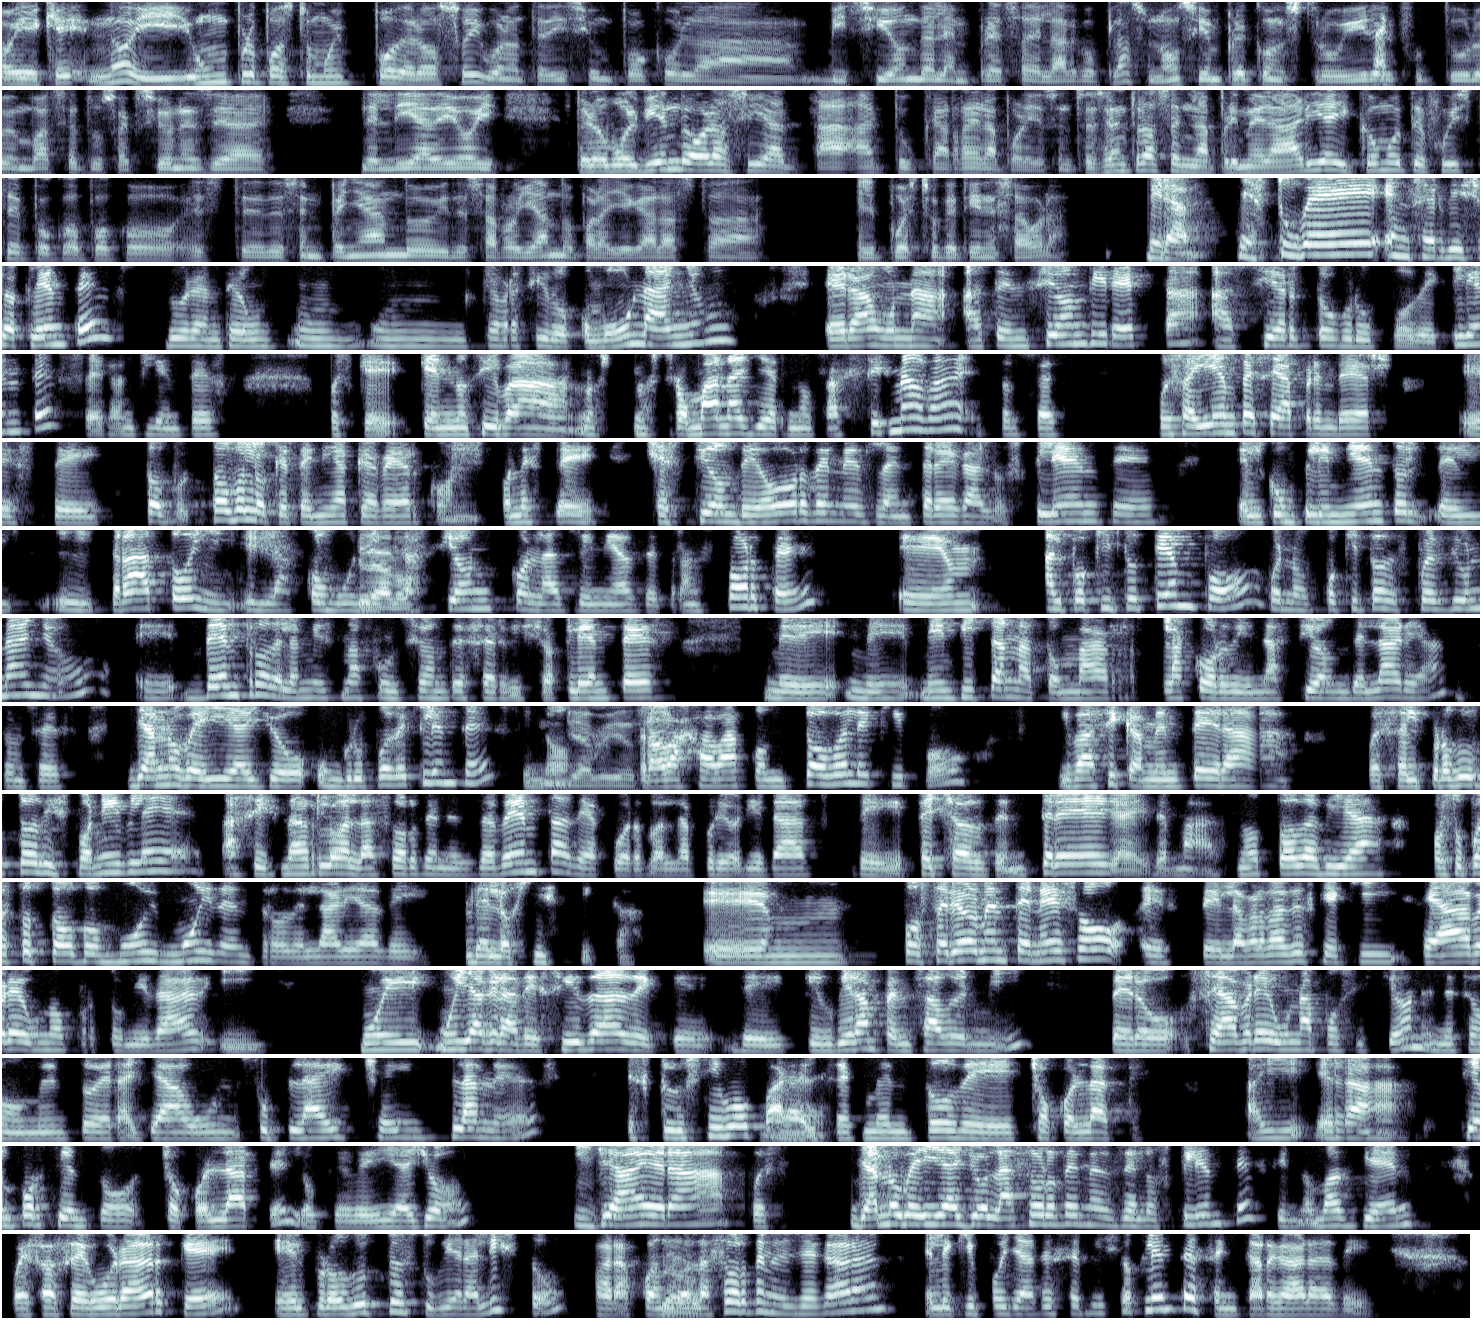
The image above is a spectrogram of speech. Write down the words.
Oye, que no, y un propósito muy poderoso y bueno, te dice un poco la visión de la empresa de largo plazo, ¿no? Siempre construir el futuro en base a tus acciones de, del día de hoy. Pero volviendo ahora sí a, a, tu carrera por eso. Entonces entras en la primera área y cómo te fuiste poco a poco este, desempeñando y desarrollando para llegar hasta el puesto que tienes ahora. Mira, estuve en servicio a clientes durante un, un, un que habrá sido como un año era una atención directa a cierto grupo de clientes, eran clientes pues que, que nos iba, nuestro manager nos asignaba, entonces pues ahí empecé a aprender este, todo, todo lo que tenía que ver con, con este gestión de órdenes, la entrega a los clientes, el cumplimiento, el, trato y, la comunicación con las líneas de transporte. Em, al poquito tiempo, bueno, poquito después de un año, eh, dentro de la misma función de servicio a clientes, me, me, me, invitan a tomar la coordinación del área. Entonces ya no veía yo un grupo de clientes, sino trabajaba con todo el equipo y básicamente era pues el producto disponible, asignarlo a las órdenes de venta de acuerdo a la prioridad de fechas de entrega y demás, ¿no? Todavía, por supuesto, todo muy, muy dentro del área de, de logística. Em, posteriormente en eso, este, la verdad es que aquí se abre una oportunidad y muy, muy agradecida de que, de que hubieran pensado en mí, pero se abre una posición, en ese momento era ya un supply chain planner exclusivo para el segmento de chocolate. Ahí era 100% chocolate, lo que veía yo, y ya era, pues, ya no veía yo las órdenes de los clientes, sino más bien, pues, asegurar que el producto estuviera listo para cuando las órdenes llegaran, el equipo ya de servicio cliente se encargara de,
